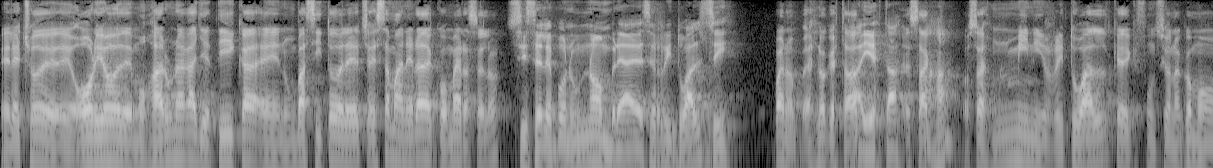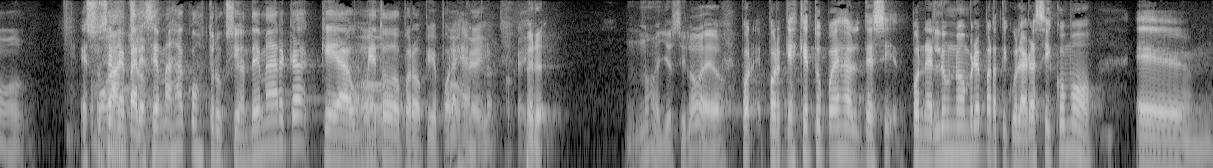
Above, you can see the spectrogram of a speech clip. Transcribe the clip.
el hecho de Oreo, de mojar una galletica en un vasito de leche, esa manera de comérselo, Si se le pone un nombre a ese ritual, sí. bueno, es lo que estaba... Ahí está. Exacto. Ajá. O sea, es un mini ritual que, que funciona como... Eso como se me parece más a construcción de marca que a un O- método propio, por ok, ejemplo. ok. Pero, no, yo sí lo veo. Por- porque es que tú puedes ponerle un nombre particular, así como eh,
